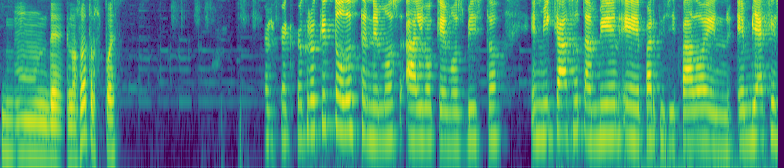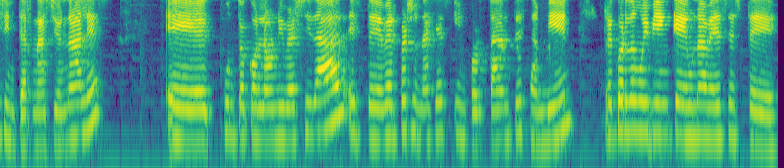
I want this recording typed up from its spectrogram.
mm, de nosotros pues. Perfecto creo que todos tenemos algo que hemos visto. En mi caso también he participado en, en viajes internacionales eh, junto con la universidad, este, ver personajes importantes también. Recuerdo muy bien que una vez este,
